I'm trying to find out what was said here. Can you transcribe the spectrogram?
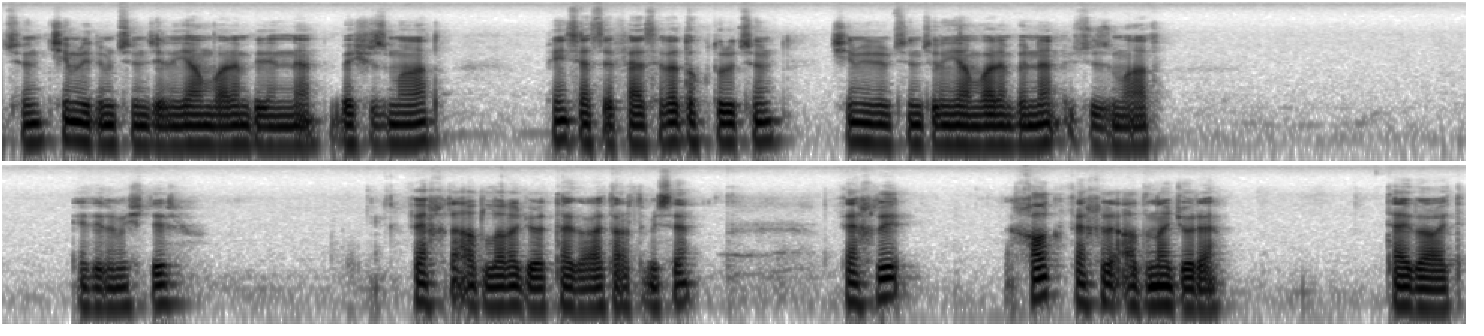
üçün 2023-cü ilin yanvarın 1-dən 500 manat, pensiyaçı fəlsəfə doktoru üçün 2023-cü ilin yanvarın 1-dən 300 manat edilmişdir. Fəxri adlara görə təqaüd artımı isə fəxri xalq fəxri adına görə təqaüd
